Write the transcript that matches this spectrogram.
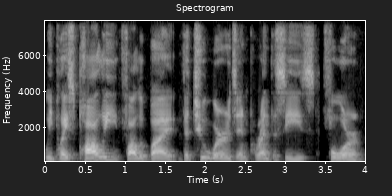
We place poly followed by the two words in parentheses for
